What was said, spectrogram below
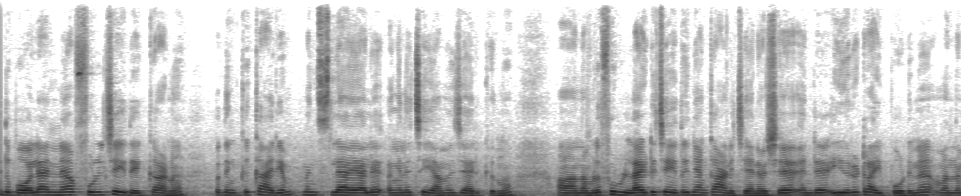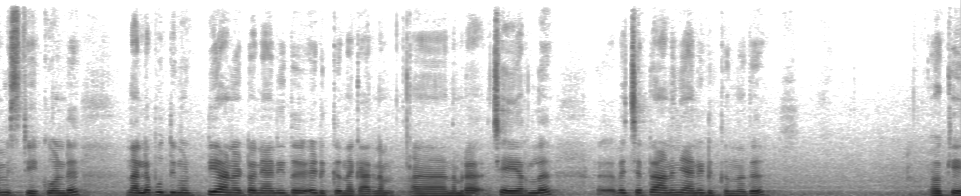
ഇതുപോലെ തന്നെ ഫുൾ ചെയ്തേക്കാണ്. അപ്പോൾ നിങ്ങൾക്ക് കാര്യം മനസ്സിലായാൽ അങ്ങനെ ചെയ്യാമെന്ന് വിചാരിക്കുന്നു. നമ്മൾ ഫുള്ളായിട്ട് ചെയ്ത് ഞാൻ കാണിച്ചേനെ. പക്ഷേ എന്റെ ഈ ഒരു ട്രൈപോഡിന് വന്ന മിസ്റ്റേക്ക് കൊണ്ട് നല്ല ബുദ്ധിമുട്ടിയാണ് കേട്ടോ ഞാനിത് എടുക്കുന്നത്. കാരണം നമ്മുടെ ചെയറിൽ വെച്ചിട്ടാണ് ഞാൻ എടുക്കുന്നത്. ഓക്കെ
